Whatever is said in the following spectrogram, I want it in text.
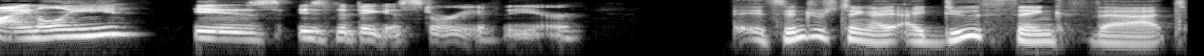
finally is is the biggest story of the year. It's interesting. I, I do think that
